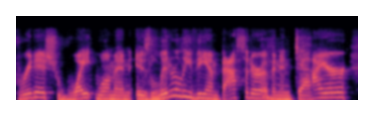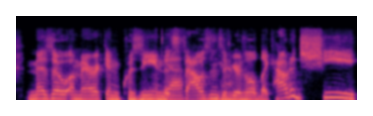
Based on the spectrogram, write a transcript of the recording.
British white woman is mm. literally the ambassador of an entire yeah. Mesoamerican cuisine that's yeah. thousands yeah. of years old. Like, how did she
